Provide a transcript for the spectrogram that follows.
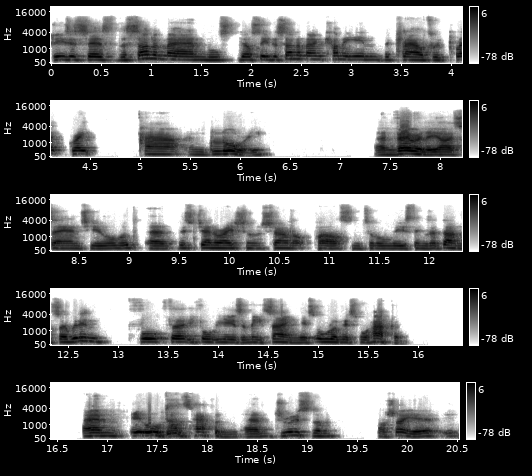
Jesus says, the Son of Man will, they'll see the Son of Man coming in the clouds with great power and glory. And verily I say unto you, uh, this generation shall not pass until all these things are done. So within 40, 30, 40 years of me saying this, all of this will happen. And it all does happen. And Jerusalem, I'll show you, it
